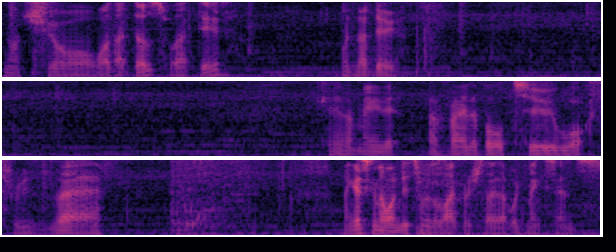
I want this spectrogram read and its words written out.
Not sure what that does, what that did. What did that do? Okay, that made it available to walk through there. I guess I'm going to want to do some of the light bridge though, that would make sense.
